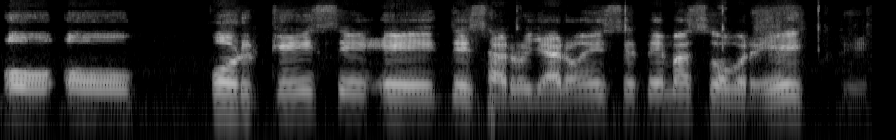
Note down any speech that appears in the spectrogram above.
o, o por qué se eh, desarrollaron ese tema sobre este.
